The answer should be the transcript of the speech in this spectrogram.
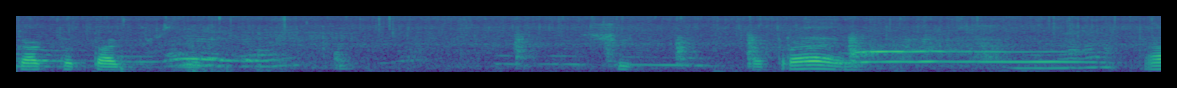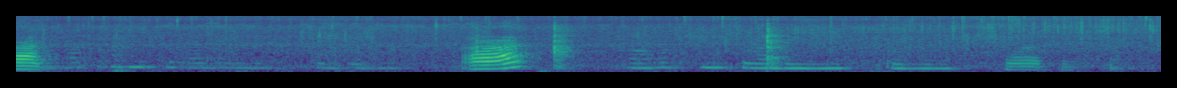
как-то так, друзья. Чуть поправим. А? А? Ладно.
